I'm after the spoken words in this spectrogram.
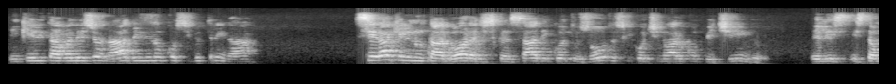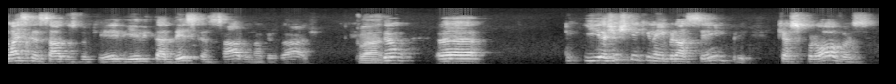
em que ele estava lesionado e ele não conseguiu treinar. Será que ele não está agora descansado enquanto os outros que continuaram competindo eles estão mais cansados do que ele e ele está descansado, na verdade? Claro. Então, Uh, e a gente tem que lembrar sempre que as provas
